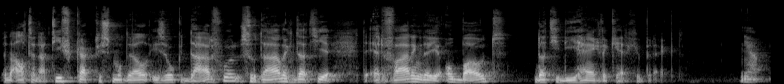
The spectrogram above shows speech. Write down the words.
een alternatief cactusmodel is ook daarvoor zodanig dat je de ervaring dat je opbouwt, dat je die eigenlijk hergebruikt. Ja.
